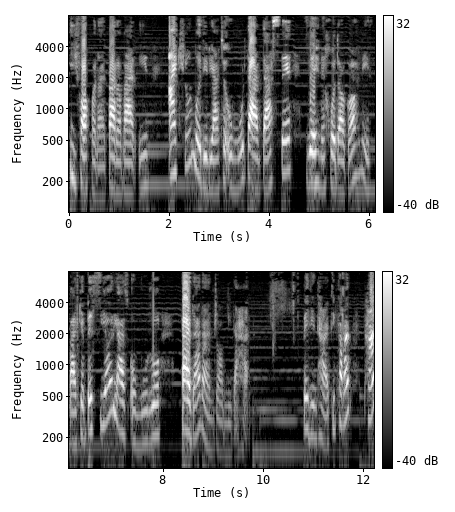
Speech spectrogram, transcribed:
ایفا کند بنابراین اکنون مدیریت امور در دست ذهن خداگاه نیست بلکه بسیاری از امور رو بدن انجام می‌دهد بدین ترتیب فقط 5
